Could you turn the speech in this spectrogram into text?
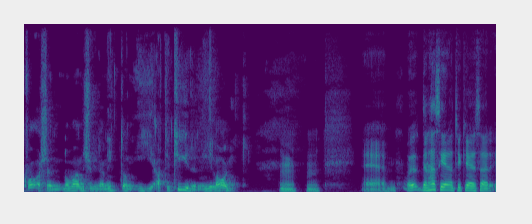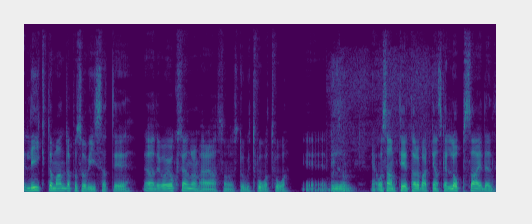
kvar sen de vann 2019 i attityden i laget. Mm, mm. Eh, den här serien tycker jag är så här lik de andra på så vis att det, ja, det var ju också en av de här som stod 2-2. Eh, liksom. mm. Eh, och samtidigt har det varit ganska lopsided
